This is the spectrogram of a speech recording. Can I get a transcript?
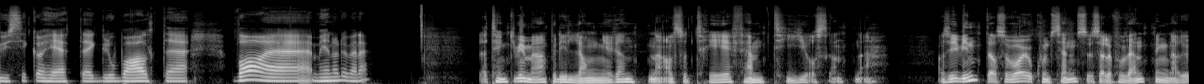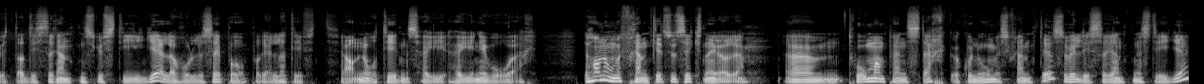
usikkerhet globalt. Hva eh, mener du med det? Da tenker vi mer på de lange rentene, altså tre, fem, tiårsrentene. Altså I vinter så var jo konsensus eller forventningen der ute at disse rentene skulle stige eller holde seg på, på relativt ja, nåtidens høy, høye nivåer. Det har noe med fremtidsutsiktene å gjøre. Um, tror man på en sterk økonomisk fremtid, så vil disse rentene stige.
